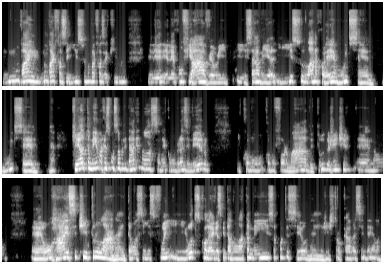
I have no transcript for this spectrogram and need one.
não vai, não vai fazer isso, não vai fazer aquilo, ele, ele é confiável e, e sabe, e isso lá na Coreia é muito sério, muito sério, né? Que é também uma responsabilidade nossa, né? Como brasileiro e como, como formado e tudo, a gente é, não é, honrar esse título lá, né? Então, assim, isso foi e outros colegas que estavam lá também isso aconteceu, né? E a gente trocava essa ideia lá.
